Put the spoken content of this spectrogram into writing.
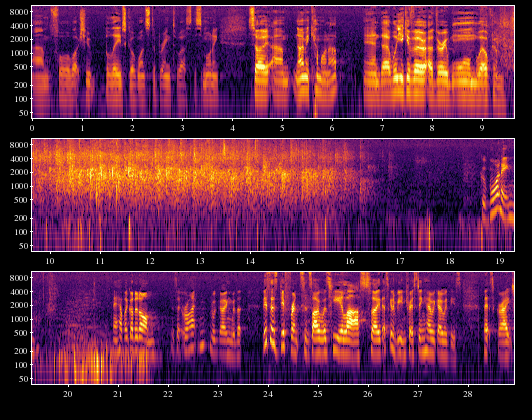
um, for what she believes God wants to bring to us this morning. So, um, Naomi, come on up. And uh, will you give her a very warm welcome? Good morning. Now, have I got it on? Is that right? We're going with it. This is different since I was here last, so that's going to be interesting how we go with this. That's great.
